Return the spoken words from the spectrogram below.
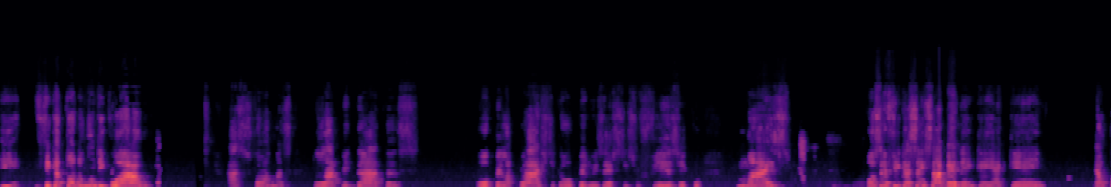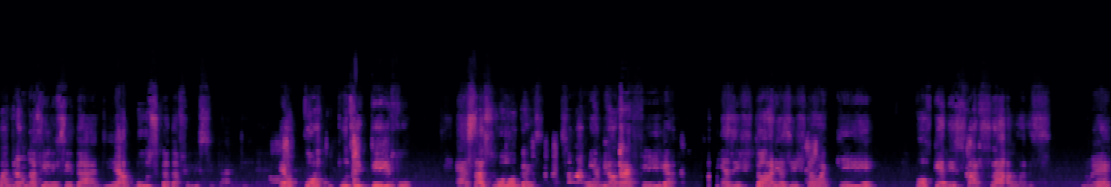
E fica todo mundo igual. As formas lapidadas ou pela plástica, ou pelo exercício físico, mas você fica sem saber nem quem é quem. É o padrão da felicidade, é a busca da felicidade. É o corpo positivo. Essas rugas são a minha biografia. As minhas histórias estão aqui. Por que disfarçá-las? Não é?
